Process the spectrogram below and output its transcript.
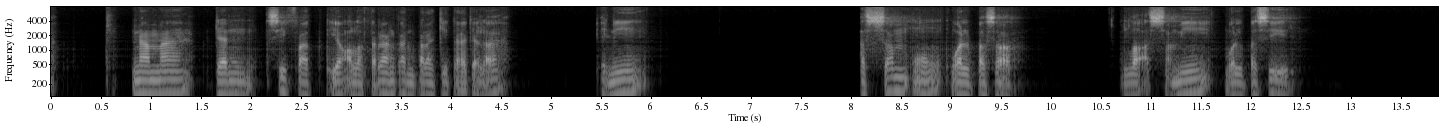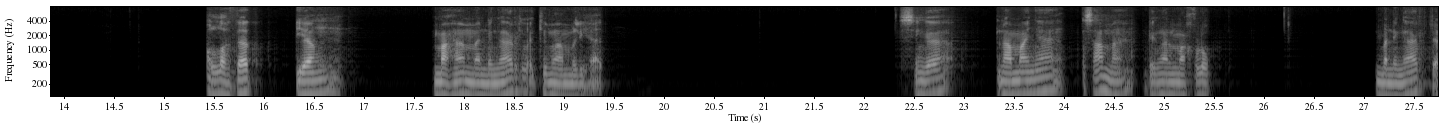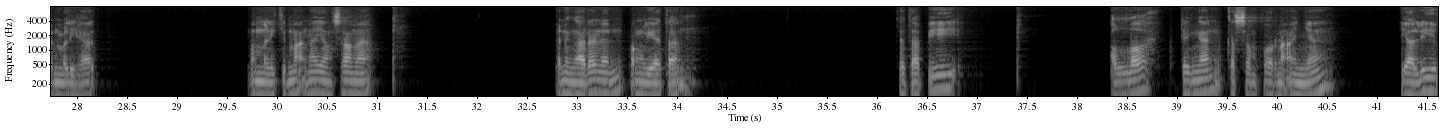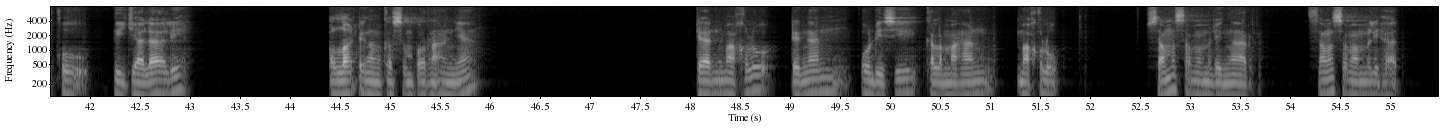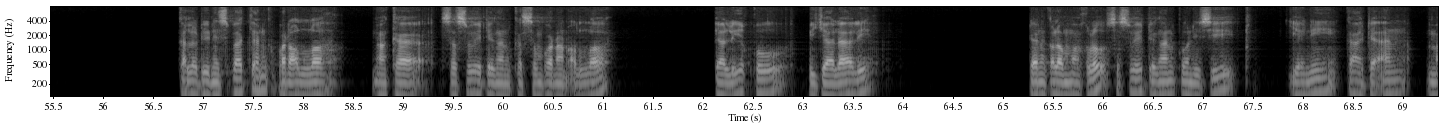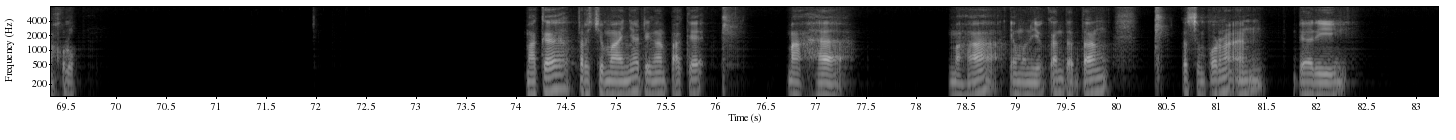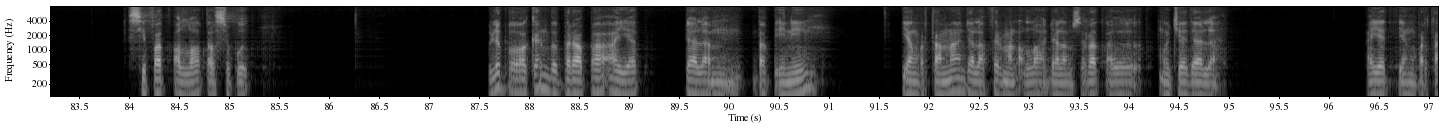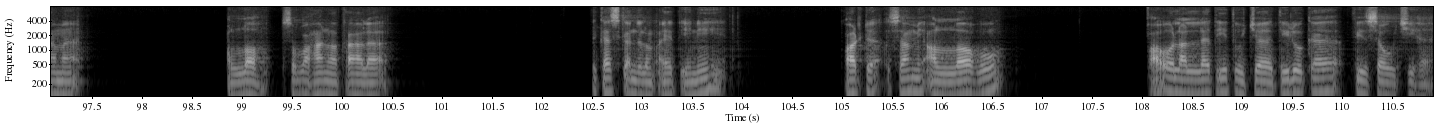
nama dan sifat yang Allah terangkan pada kita adalah ini as-sam'u wal basar. Allah as-sami wal basir. Allah zat yang maha mendengar lagi maha melihat. Sehingga namanya sama dengan makhluk mendengar dan melihat memiliki makna yang sama. Pendengaran dan penglihatan. Tetapi Allah dengan kesempurnaannya yaliqu bijalali Allah dengan kesempurnaannya dan makhluk dengan kondisi kelemahan makhluk. Sama-sama mendengar sama-sama melihat. Kalau dinisbatkan kepada Allah maka sesuai dengan kesempurnaan Allah yaliqu bijalali dan kalau makhluk sesuai dengan kondisi yakni keadaan makhluk. Maka terjemahnya dengan pakai maha. Maha yang menunjukkan tentang kesempurnaan dari sifat Allah tersebut Beliau bawakan beberapa ayat dalam bab ini. Yang pertama adalah firman Allah dalam surat Al-Mujadalah. Ayat yang pertama Allah Subhanahu wa taala tegaskan dalam ayat ini qad sami Allahu qaulal lati tujadiluka fi zawjiha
